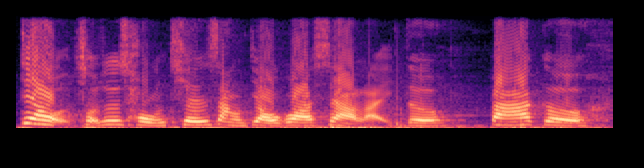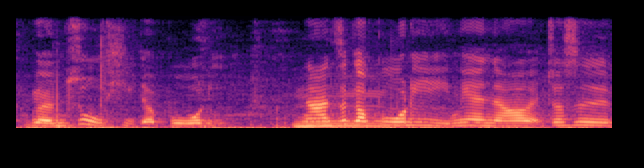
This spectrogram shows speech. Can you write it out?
吊就是从天上吊挂下来的八个圆柱体的玻璃，那这个玻璃里面呢，就是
